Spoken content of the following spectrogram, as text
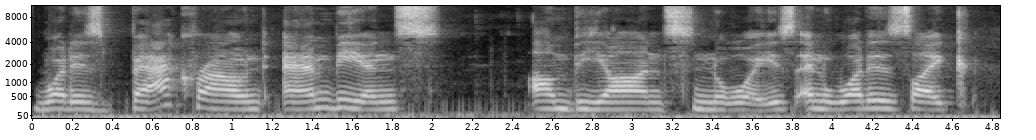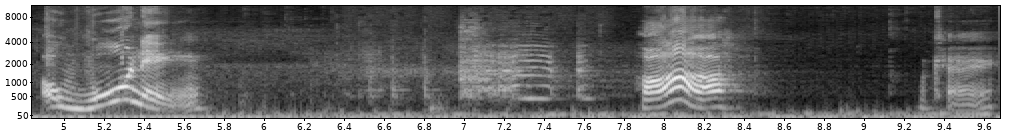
what is background ambience ambiance noise and what is like a warning. Ah! Okay.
